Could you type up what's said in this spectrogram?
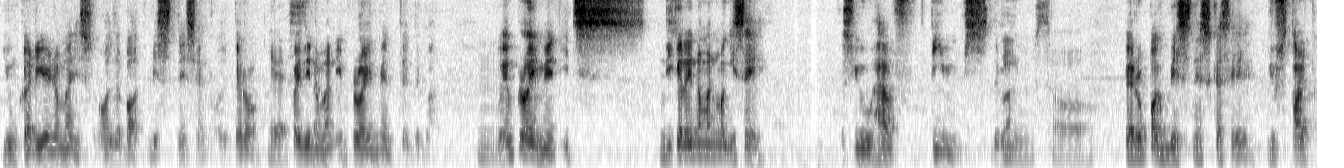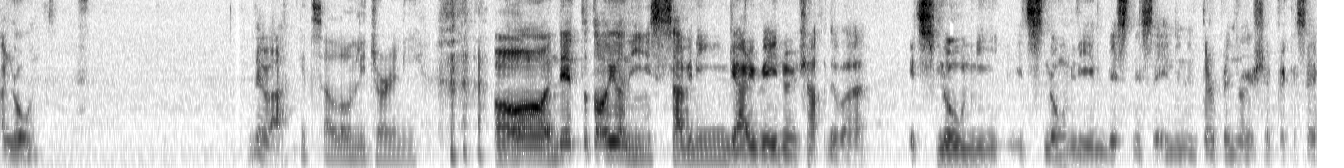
yung career naman is all about business and all. Pero Yes. pwede naman employment, eh, di ba? Mm. Kung employment, it's, hindi ka rin naman mag-isa eh. Because you have teams, di ba? Teams. So, Pero pag business kasi, you start alone. Di ba? it's a lonely journey. Oo, hindi, totoo yun. Yung sabi ni Gary Vaynerchuk, di ba? It's lonely, it's lonely in business, eh, in entrepreneurship, eh, kasi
